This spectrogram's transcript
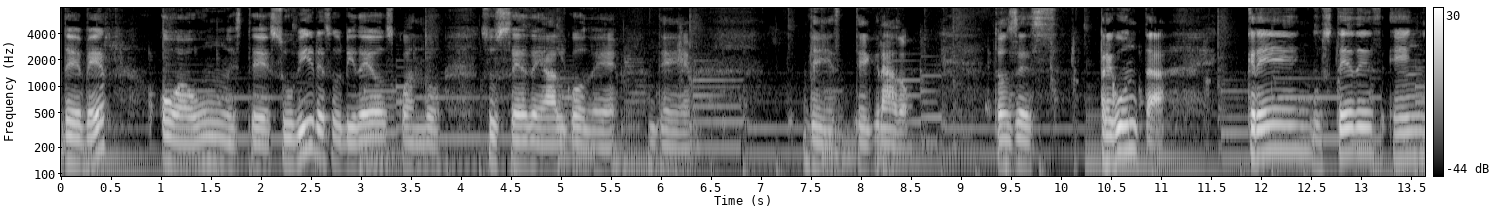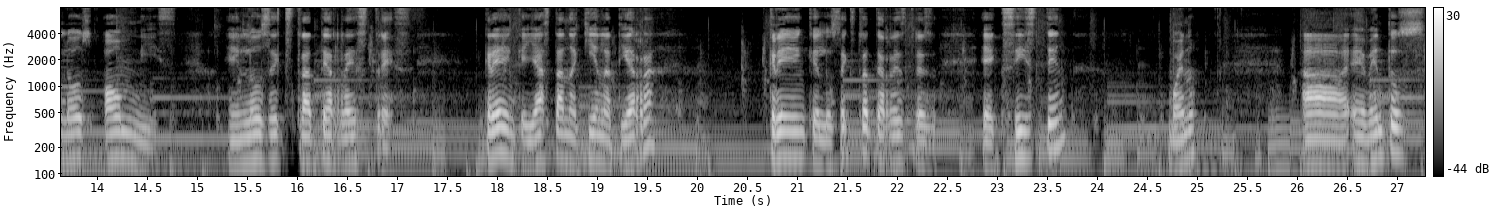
ver o aún este, subir esos videos cuando sucede algo de, de, de este grado. Entonces, pregunta, ¿creen ustedes en los ovnis, en los extraterrestres? ¿Creen que ya están aquí en la Tierra? ¿Creen que los extraterrestres existen, bueno, eventos,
